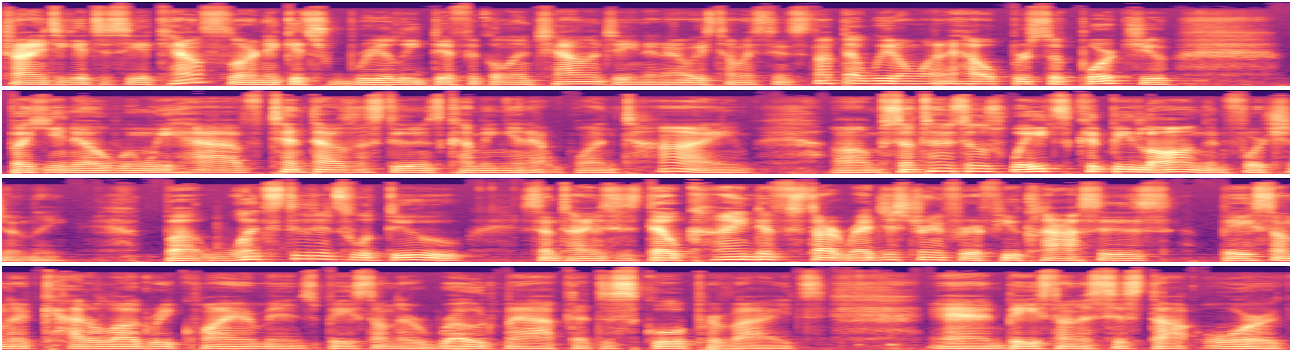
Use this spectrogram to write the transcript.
trying to get to see a counselor and it gets really difficult and challenging. And I always tell my students, it's not that we don't want to help or support you but you know, when we have 10,000 students coming in at one time, um, sometimes those waits could be long, unfortunately. But what students will do sometimes is they'll kind of start registering for a few classes based on their catalog requirements, based on their roadmap that the school provides, and based on assist.org.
